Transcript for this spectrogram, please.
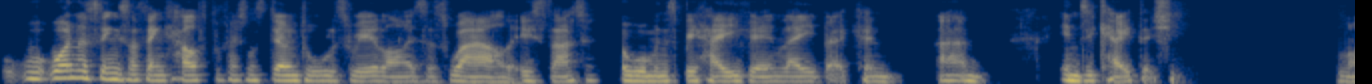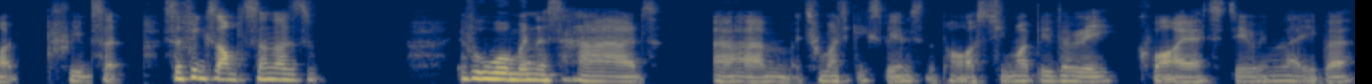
one of the things I think health professionals don't always realize as well is that a woman's behavior in labor can um, indicate that she might prove so. So, for example, sometimes if a woman has had um, a traumatic experience in the past, she might be very quiet during labor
